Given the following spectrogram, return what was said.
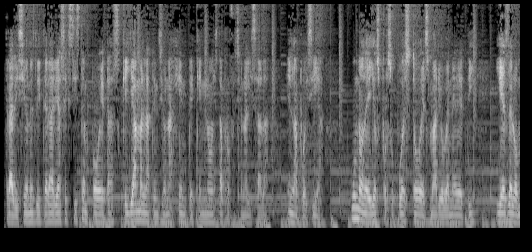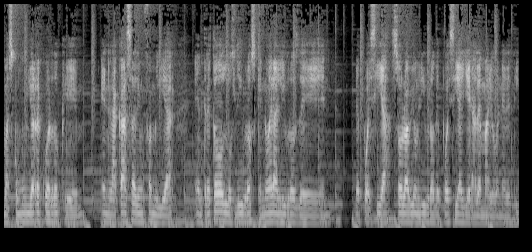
tradiciones literarias existen poetas que llaman la atención a gente que no está profesionalizada en la poesía. Uno de ellos, por supuesto, es Mario Benedetti y es de lo más común. Yo recuerdo que en la casa de un familiar entre todos los libros, que no eran libros de, poesía, solo había un libro de poesía y era de Mario Benedetti.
